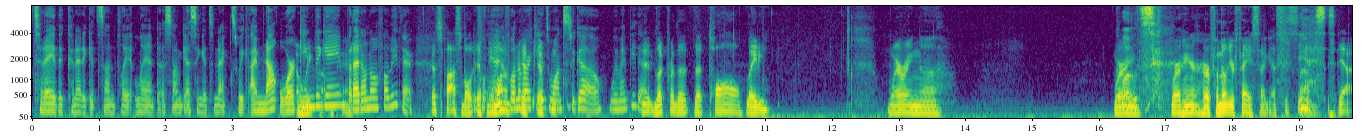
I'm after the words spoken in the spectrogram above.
today the Connecticut Sun play Atlanta, so I'm guessing it's next week. I'm not working the game, okay. but I don't know if I'll be there. it's possible. If, If, yeah, one, if of, one of if- our kids wants to go, we might be there. look for the, the tall lady wearing uh, wearing Clothes. wearing her, her familiar face. I guess. It's, um, yes. Yeah,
